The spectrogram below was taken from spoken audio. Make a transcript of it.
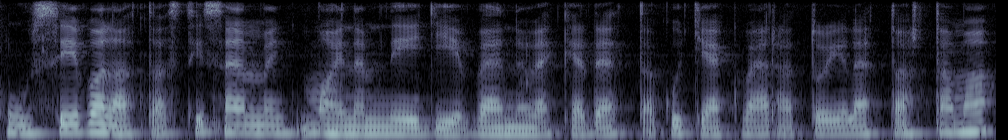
20 év alatt azt hiszem, hogy majdnem négy évvel növekedett a kutyák várható élettartama.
